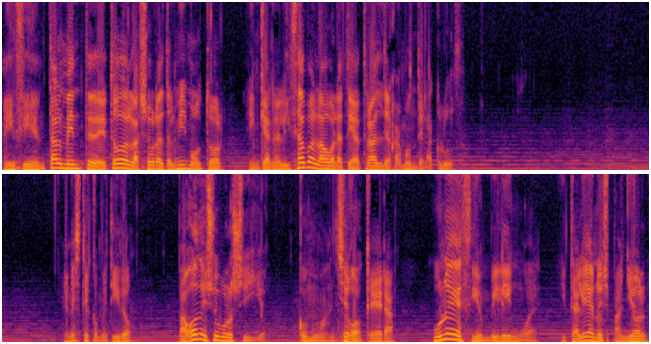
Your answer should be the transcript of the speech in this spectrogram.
e incidentalmente de todas las obras del mismo autor en que analizaba la obra teatral de Ramón de la Cruz. En este cometido, pagó de su bolsillo, como manchego que era, una edición bilingüe italiano-español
